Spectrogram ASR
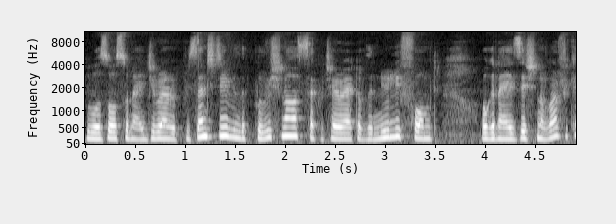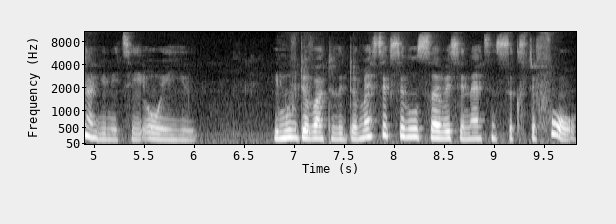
He was also Nigerian representative in the Provisional Secretariat of the newly formed Organization of African Unity, OAU. He moved over to the Domestic Civil Service in 1964,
